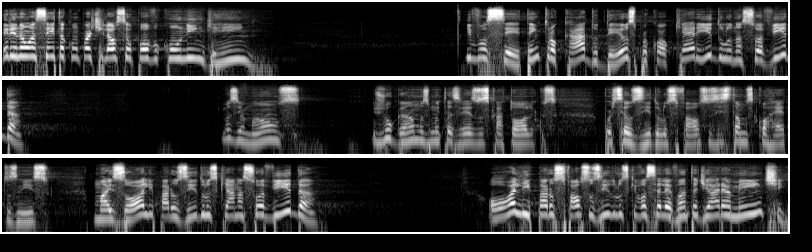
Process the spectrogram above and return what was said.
Ele não aceita compartilhar o seu povo com ninguém. E você, tem trocado Deus por qualquer ídolo na sua vida? Meus irmãos, julgamos muitas vezes os católicos por seus ídolos falsos, estamos corretos nisso. Mas olhe para os ídolos que há na sua vida. Olhe para os falsos ídolos que você levanta diariamente.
